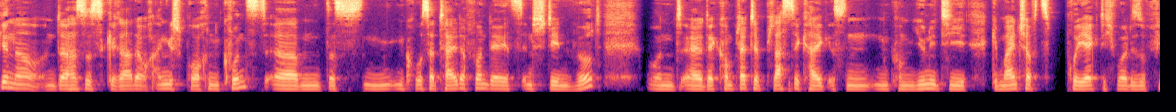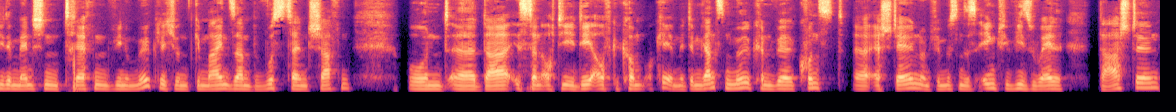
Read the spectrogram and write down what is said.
Genau, und da hast du es gerade auch angesprochen, Kunst, ähm, das ist ein, ein, großer Teil davon, der jetzt entstehen wird. Und äh, der komplette Plastikhike ist ein, ein Community-Gemeinschaftsprojekt. Ich wollte so viele Menschen treffen wie nur möglich und gemeinsam Bewusstsein schaffen. Und äh, da ist dann auch die Idee aufgekommen, okay, mit dem ganzen Müll können wir Kunst äh, erstellen und wir müssen das irgendwie visuell darstellen.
